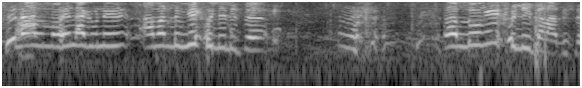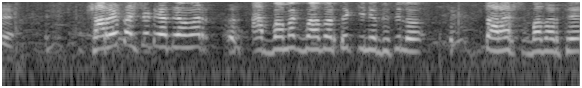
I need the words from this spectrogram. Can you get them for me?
সিনাল আমার লুঙ্গি খুলি দিছে। লুঙ্গি খুলি ফেলা দিছে। সাড়ে চারশো টাকা দিয়ে আমার আব্বা আমাকে বাজার থেকে কিনে দিছিল। তারা বাজার থেকে।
